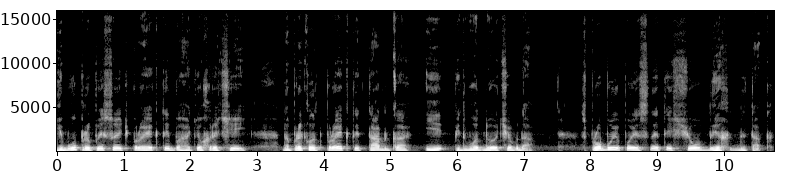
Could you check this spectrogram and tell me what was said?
Йому приписують проекти багатьох речей, наприклад, проекти танка і підводного човна. Спробую пояснити, що в них не так.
